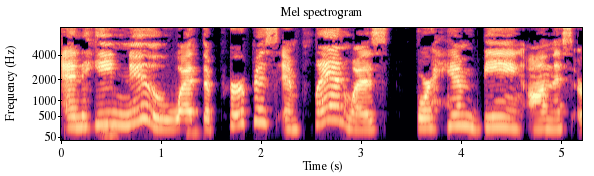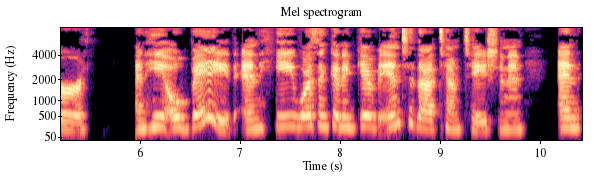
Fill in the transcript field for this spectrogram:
And, and he mm. knew what the purpose and plan was for him being on this earth and he obeyed and he wasn't going to give into that temptation. And, and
